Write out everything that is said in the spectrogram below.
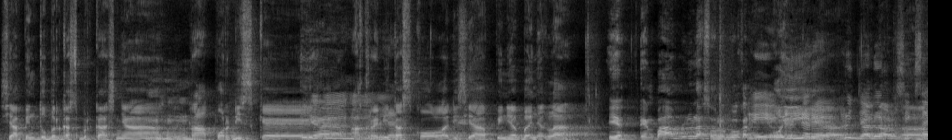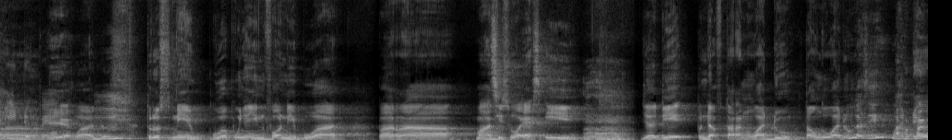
siapin tuh berkas-berkasnya, rapor di scan, Iya. akreditas sekolah disiapin ya banyak lah. Iya, yang paham dulu lah soalnya gue kan Iya, Oh bener iya. ya. Lu jalur siksa hidup ya. Iya. Waduh. Terus nih gue punya info nih buat para mahasiswa SI. Jadi pendaftaran waduh, tahu nggak waduh nggak sih? Waduh,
